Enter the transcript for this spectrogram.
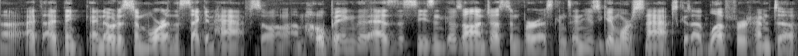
Uh, I, th- I, think I noticed him more in the second half, so I'm, I'm hoping that as the season goes on, Juston Burris continues to get more snaps because I'd love for him to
